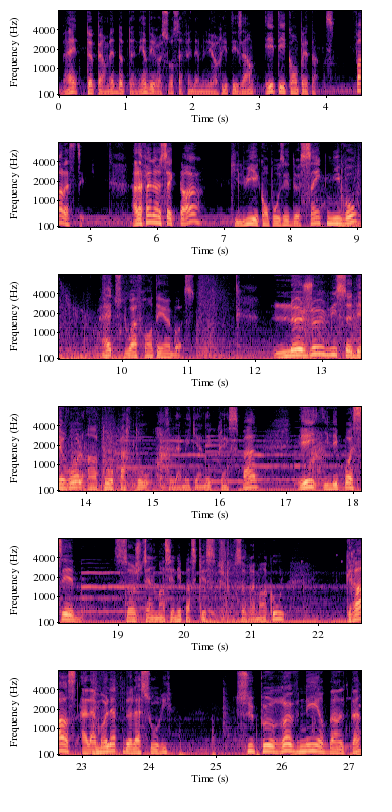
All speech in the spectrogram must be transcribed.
ben, te permettent d'obtenir des ressources afin d'améliorer tes armes et tes compétences. Fantastique. À la fin d'un secteur, qui lui est composé de 5 niveaux, ben, tu dois affronter un boss. Le jeu, lui, se déroule en tour par tour. C'est la mécanique principale. Et il est possible, ça je tiens à le mentionner parce que je trouve ça vraiment cool, grâce à la molette de la souris, tu peux revenir dans le temps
